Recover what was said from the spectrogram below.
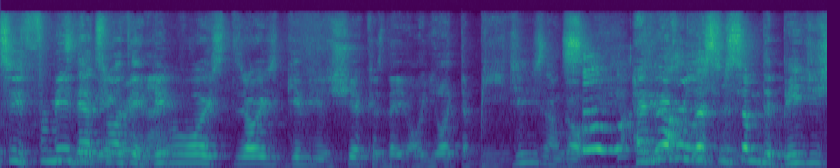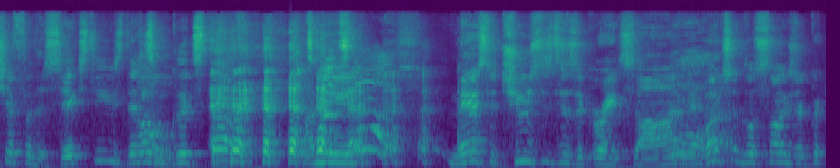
see, for me, that's one thing. night. People always always give you shit because they, oh, you like the Bee Gees? And I'm going, So, have you ever listened to some of the Bee Gees shit from the 60s? That's Oh. some good stuff. I mean. Massachusetts is a great song. Yeah. A bunch of those songs are great.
